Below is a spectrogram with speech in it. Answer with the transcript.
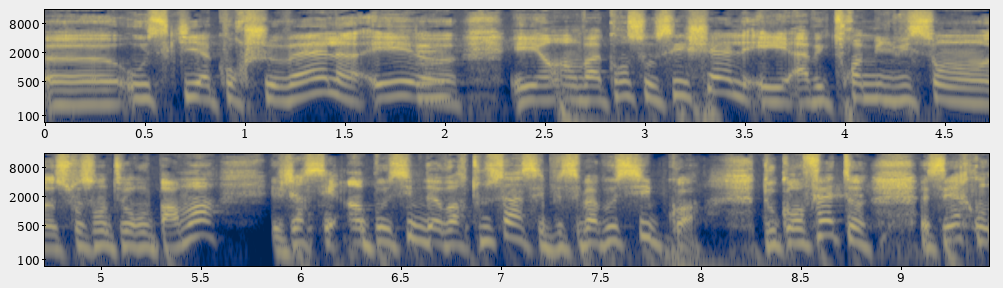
euh, au ski à Courchevel et, euh, et en vacances aux Seychelles. Et avec 3860 euros par mois, c'est impossible d'avoir tout ça. C'est pas possible, quoi. Donc en fait, c'est-à-dire qu'on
